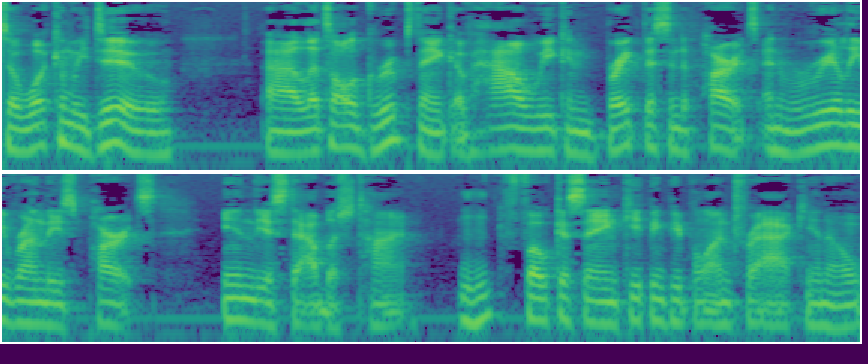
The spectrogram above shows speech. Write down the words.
So what can we do? Uh, let's all group think of how we can break this into parts and really run these parts in the established time. Mm-hmm. Focusing, keeping people on track, you know,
